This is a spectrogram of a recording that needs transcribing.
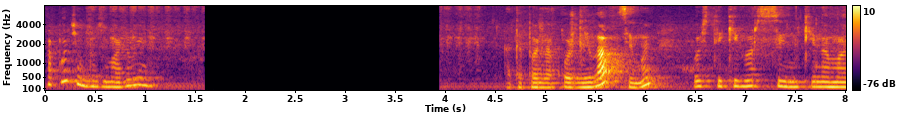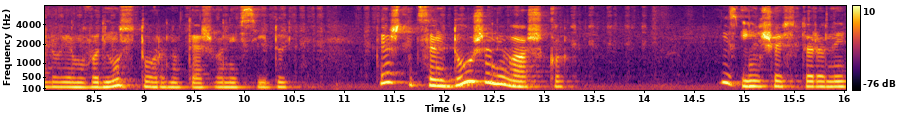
А потім розмалюємо. А тепер на кожній лапці ми ось такі версинки намалюємо в одну сторону, теж вони всі йдуть. Теж це дуже неважко. І з іншої сторони.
